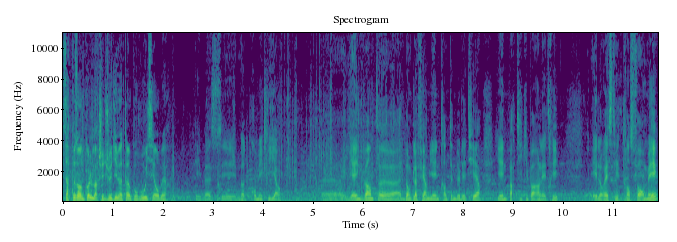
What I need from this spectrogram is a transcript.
Ça représente quoi le marché de jeudi matin pour vous ici à Ambert Et ben, c'est notre premier client. Euh, Il y a une vente, euh, donc la ferme, il y a une trentaine de laitières. Il y a une partie qui part en laiterie. Et le reste est transformé.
